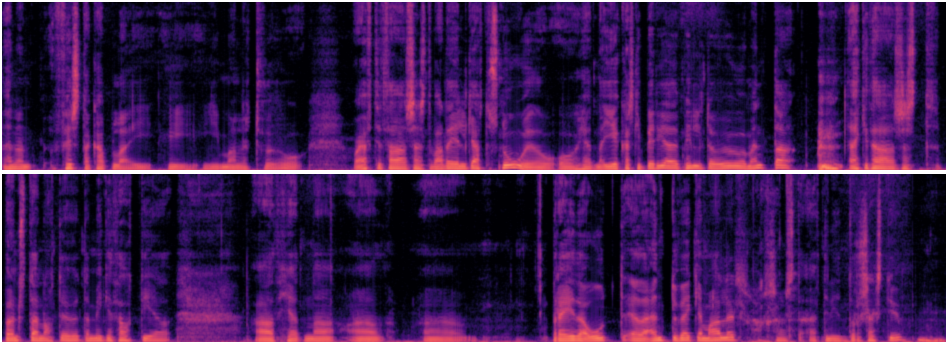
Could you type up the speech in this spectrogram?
þennan fyrsta kabla í, í, í Maler 2 og, og eftir það semst var það eiginlega eftir snúið og, og hérna ég kannski byrjaði pinlítið á auðvum enda ekki það semst Bönstein átti auðvitað mikið þátt í að, að hérna að, að breyða út eða endurvekja maler eftir 1960 mm -hmm.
